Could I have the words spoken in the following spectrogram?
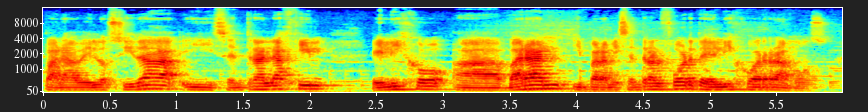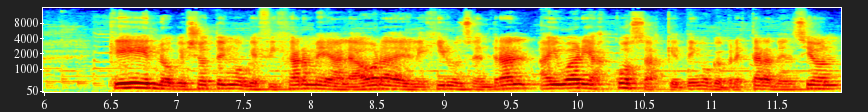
para velocidad y central ágil, elijo a Barán y para mi central fuerte elijo a Ramos. ¿Qué es lo que yo tengo que fijarme a la hora de elegir un central? Hay varias cosas que tengo que prestar atención,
